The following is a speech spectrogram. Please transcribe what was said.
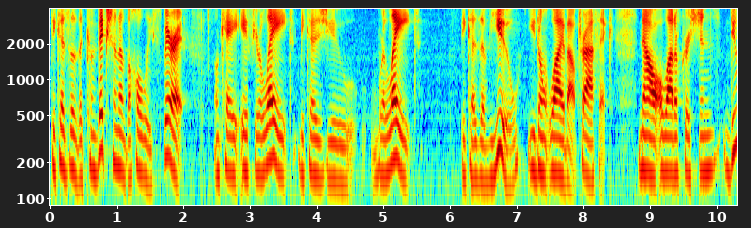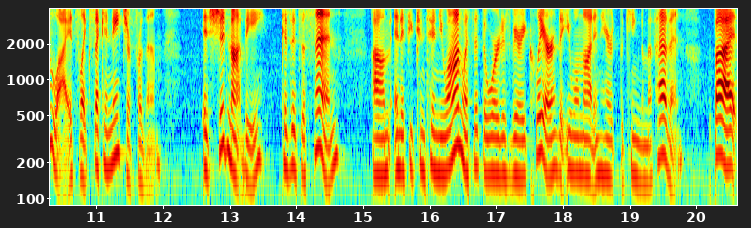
because of the conviction of the Holy Spirit. Okay, if you're late because you were late because of you, you don't lie about traffic. Now, a lot of Christians do lie. It's like second nature for them. It should not be because it's a sin. Um, and if you continue on with it, the word is very clear that you will not inherit the kingdom of heaven. But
